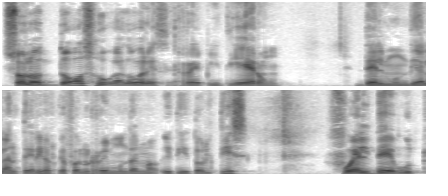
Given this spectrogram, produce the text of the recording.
Solo dos jugadores repitieron del mundial anterior, que fueron Raymond Dalmau y Tito Ortiz. Fue el debut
